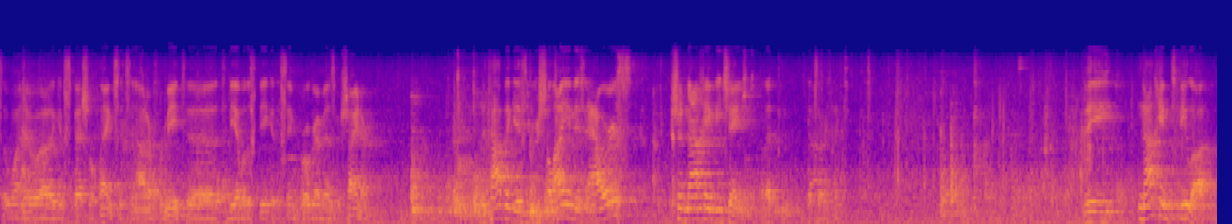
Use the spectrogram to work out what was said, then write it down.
also want to uh, give special thanks. It's an honor for me to, to be able to speak at the same program as Shiner. The topic is Yerushalayim is ours. Should Nachem be changed? Well, that, that's all right, thanks. The Nachem Tefillah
